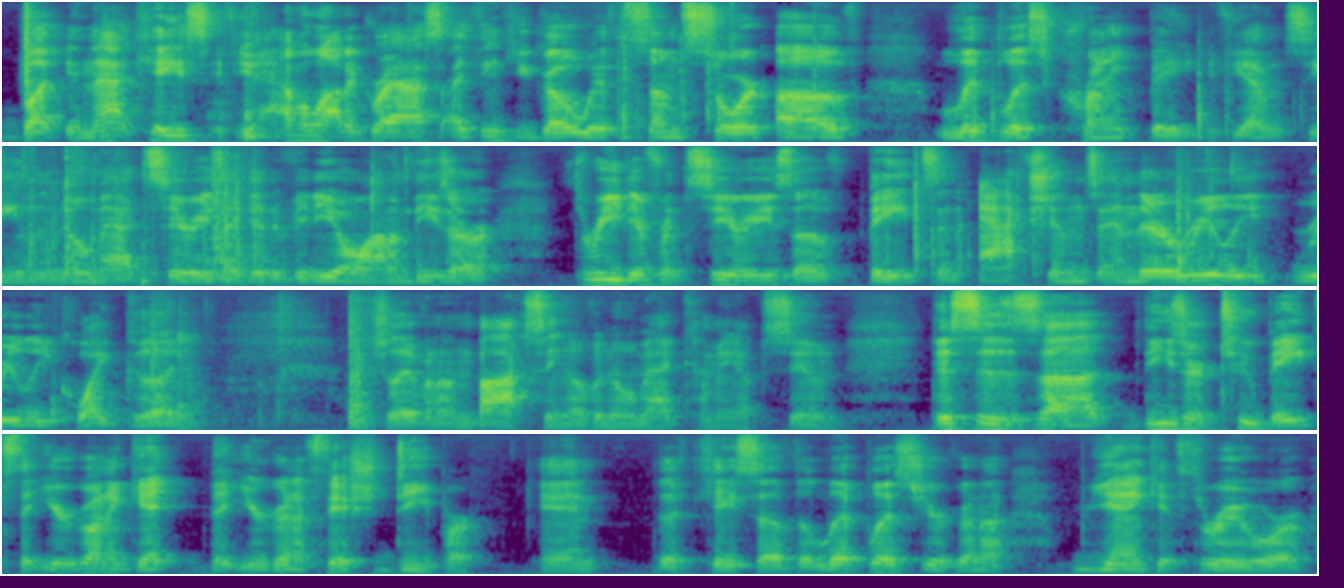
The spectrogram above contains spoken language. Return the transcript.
But in that case, if you have a lot of grass, I think you go with some sort of lipless crankbait. If you haven't seen the Nomad series, I did a video on them. These are three different series of baits and actions, and they're really, really quite good. Actually, I have an unboxing of a Nomad coming up soon. This is uh, these are two baits that you're going to get that you're going to fish deeper. In the case of the lipless, you're going to yank it through or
